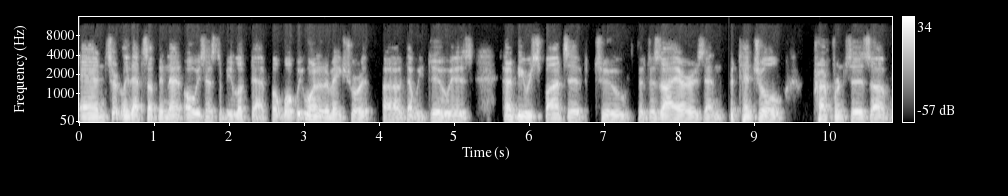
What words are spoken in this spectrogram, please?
And certainly that's something that always has to be looked at. But what we wanted to make sure uh, that we do is kind of be responsive to the desires and potential preferences of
